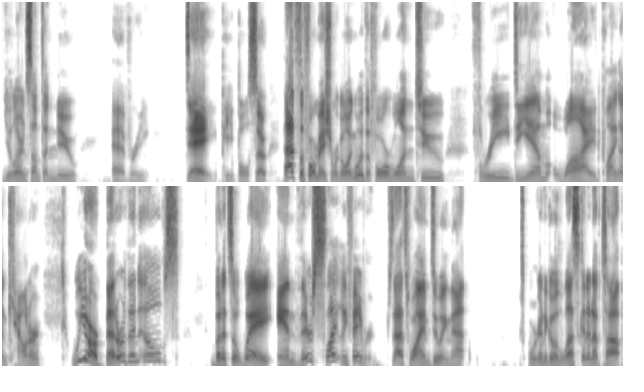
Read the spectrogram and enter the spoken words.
You learn something new every day, people. So that's the formation we're going with the 4 1 2 3 DM wide. Playing on counter. We are better than Ilves, but it's away, and they're slightly favored. So that's why I'm doing that. We're going to go Leskinen up top,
